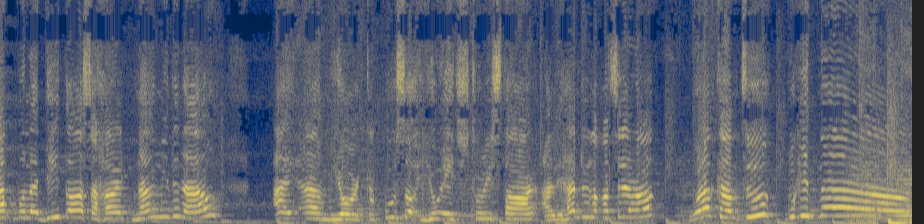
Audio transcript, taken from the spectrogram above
At mula dito sa heart ng Mindanao, I am your Kapuso UH Tourist Star Alejandro Lacasero. Welcome to Bukidnon!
